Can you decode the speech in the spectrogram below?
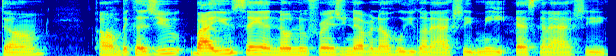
dumb. Um, because you by you saying no new friends, you never know who you're gonna actually meet. That's gonna actually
